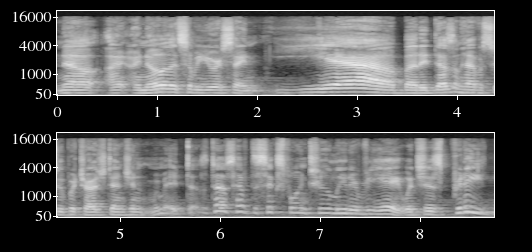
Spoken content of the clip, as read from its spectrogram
Now, I, I, know that some of you are saying, yeah, but it doesn't have a supercharged engine. It does, does have the 6.2 liter V8, which is pretty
